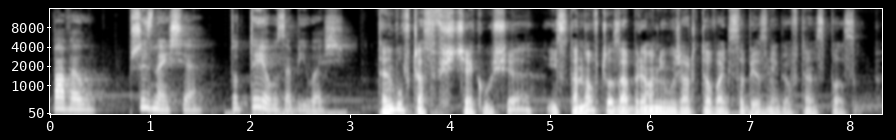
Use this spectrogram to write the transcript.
Paweł, przyznaj się, to ty ją zabiłeś. Ten wówczas wściekł się i stanowczo zabronił żartować sobie z niego w ten sposób.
